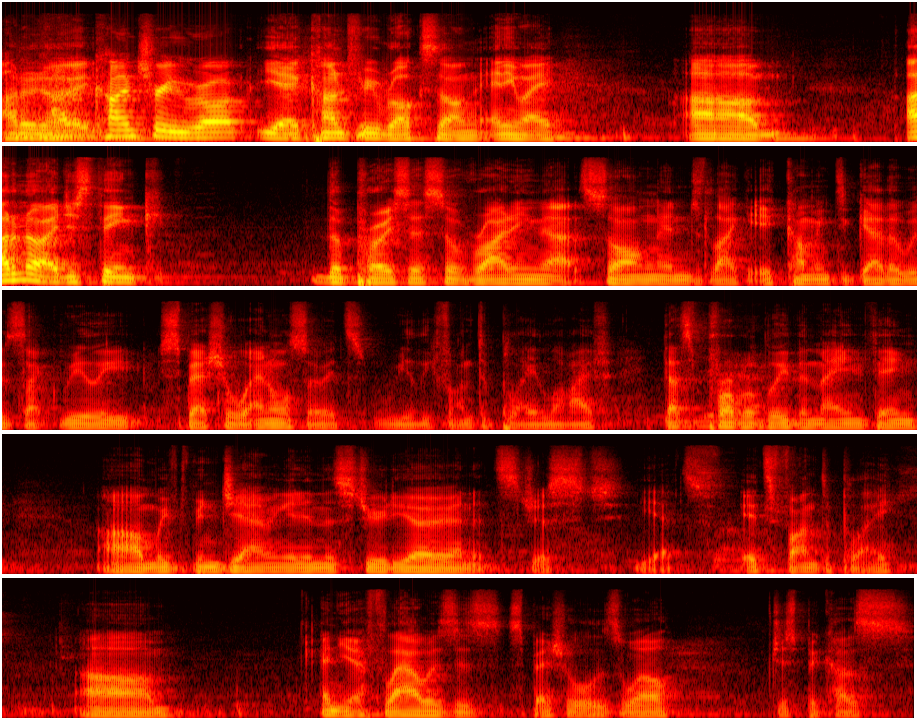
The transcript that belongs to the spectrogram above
I don't know. Country rock. yeah, country rock song. Anyway, um, I don't know. I just think the process of writing that song and like it coming together was like really special, and also it's really fun to play live. That's probably the main thing. Um, we've been jamming it in the studio, and it's just yeah, it's it's fun to play. Um, and yeah, Flowers is special as well, just because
